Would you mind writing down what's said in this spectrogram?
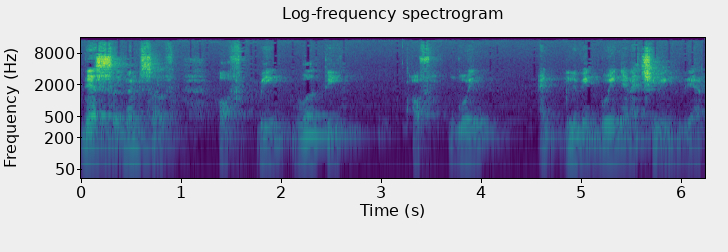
themselves of being worthy of going and living, going and achieving their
